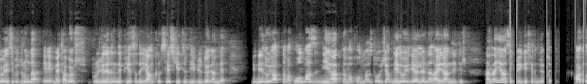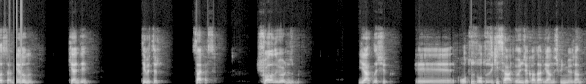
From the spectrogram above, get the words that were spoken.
böylesi bir durumda e, Metaverse projelerinin de piyasada yankı, ses getirdiği bir dönemde e, Nelo'yu atlamak olmazdı. Niye atlamak olmazdı hocam? Nelo'yu diğerlerinden ayıran nedir? Hemen yan sekmeye geçelim gösterelim. Arkadaşlar Nelo'nun kendi Twitter sayfası. Şu alanı gördünüz mü? Yaklaşık e, 30-32 saat önce kadar yanlış bilmiyorsam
